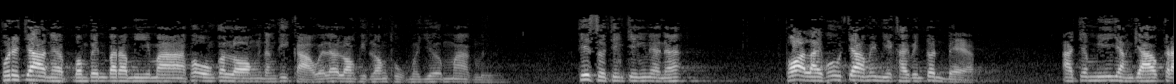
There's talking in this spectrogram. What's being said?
พระเจ้าเนี่ยบำเพ็ญบารมีมา พระองค์ก็ลองดังที่กล่าวไว้แล้วลองผิดลองถูกมาเยอะมากเลย ที่สุดจริง ๆ เนี่ยนะ เพราะอะไรพระพุทธเจ้าไม่มีใครเป็นต้นแบบ อาจจะมีอย่างยาวไกล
